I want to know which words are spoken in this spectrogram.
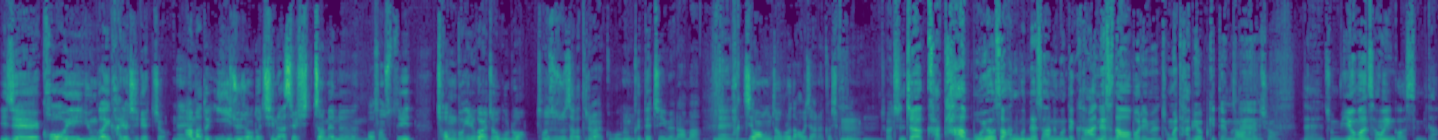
이제 거의 윤곽이 가려지겠죠. 네. 아마도 2주 정도 지났을 시점에는 뭐 선수들이 전부 일괄적으로 전수조사가 들어갈 거고 그럼 음. 그때쯤이면 아마 네. 확정적으로 나오지 않을까 싶어요. 음. 음. 저 진짜 가- 다 모여서 한 군데서 하는 건데 그 안에서 나와버리면 정말 답이 없기 때문에 아, 그렇죠. 네, 좀 위험한 상황인 것 같습니다.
